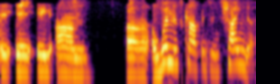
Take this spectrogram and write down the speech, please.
a, a, a, um, uh, a women's conference in China,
